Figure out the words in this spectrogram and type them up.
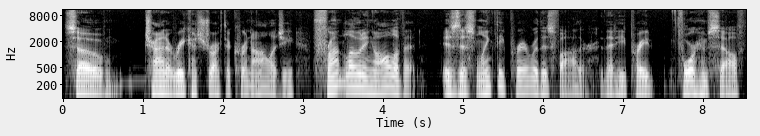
So, trying to reconstruct the chronology, front loading all of it is this lengthy prayer with his Father that he prayed for himself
